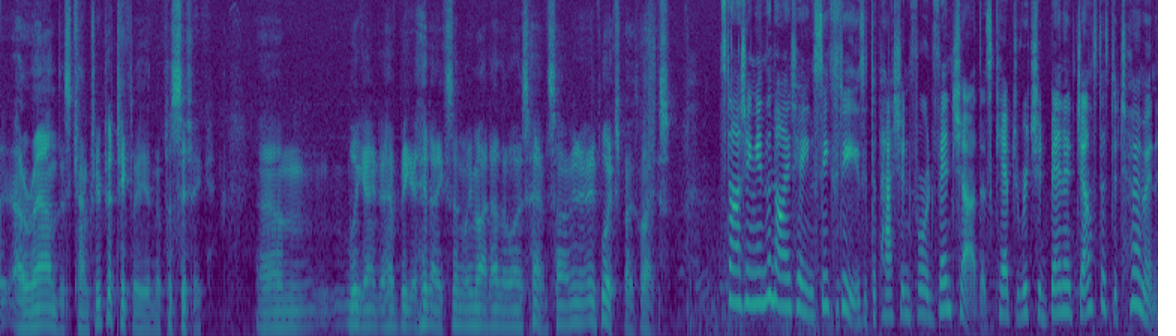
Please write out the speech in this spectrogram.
around this country, particularly in the Pacific, um, we're going to have bigger headaches than we might otherwise have. So, I mean, it works both ways. Starting in the 1960s, it's a passion for adventure that's kept Richard Bennett just as determined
